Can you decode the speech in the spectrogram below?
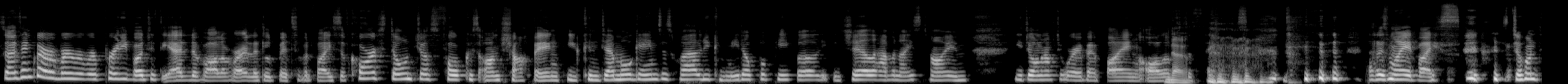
so I think we're, we're we're pretty much at the end of all of our little bits of advice. Of course, don't just focus on shopping. You can demo games as well. You can meet up with people. You can chill, have a nice time. You don't have to worry about buying all of no. the things. that is my advice. don't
